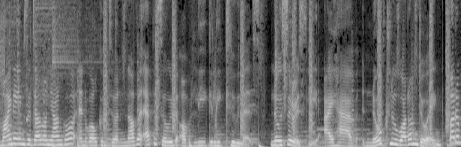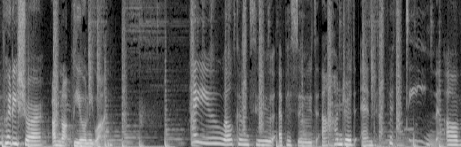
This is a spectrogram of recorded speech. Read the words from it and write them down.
My name's Adele Onyango, and welcome to another episode of Legally Clueless. No, seriously, I have no clue what I'm doing, but I'm pretty sure I'm not the only one. Hey, you, welcome to episode 115 of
